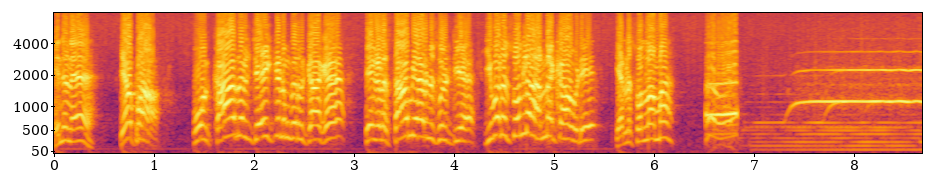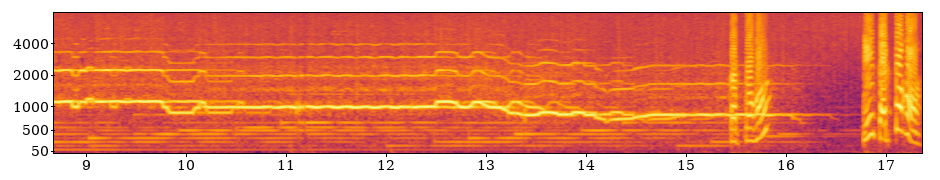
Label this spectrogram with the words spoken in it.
என்னண்ணே? ஏப்பா உன் காதல் ஜெயிக்கணுங்கிறதுக்காக எங்களை சாமியார்னு சொல்லிட்டிய இவனை சொல்ல அண்ணக்காவடி. என்ன சொல்லாமா? கற்பகம்? ஏ கற்பகம்.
